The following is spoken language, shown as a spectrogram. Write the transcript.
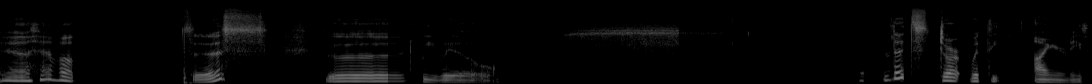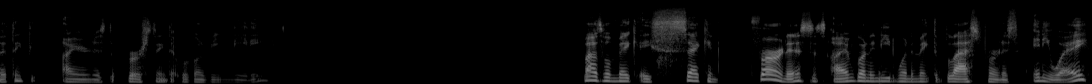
Yeah, how about this? Good, we will. Let's start with the ironies. I think the iron is the first thing that we're going to be needing. Might as well make a second furnace, since I'm going to need one to make the blast furnace anyway.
